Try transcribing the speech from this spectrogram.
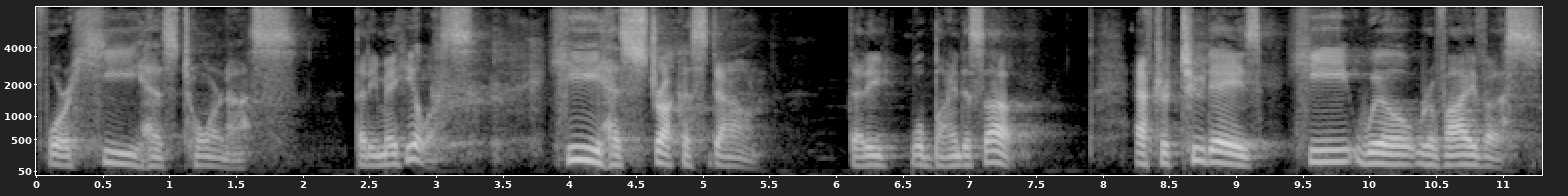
for he has torn us, that he may heal us. He has struck us down that he will bind us up. After two days, he will revive us.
